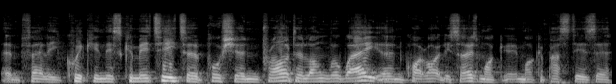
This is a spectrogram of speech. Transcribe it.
um, fairly quick in this committee to push and prod along the way, and quite rightly so, as my, in my capacity as a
